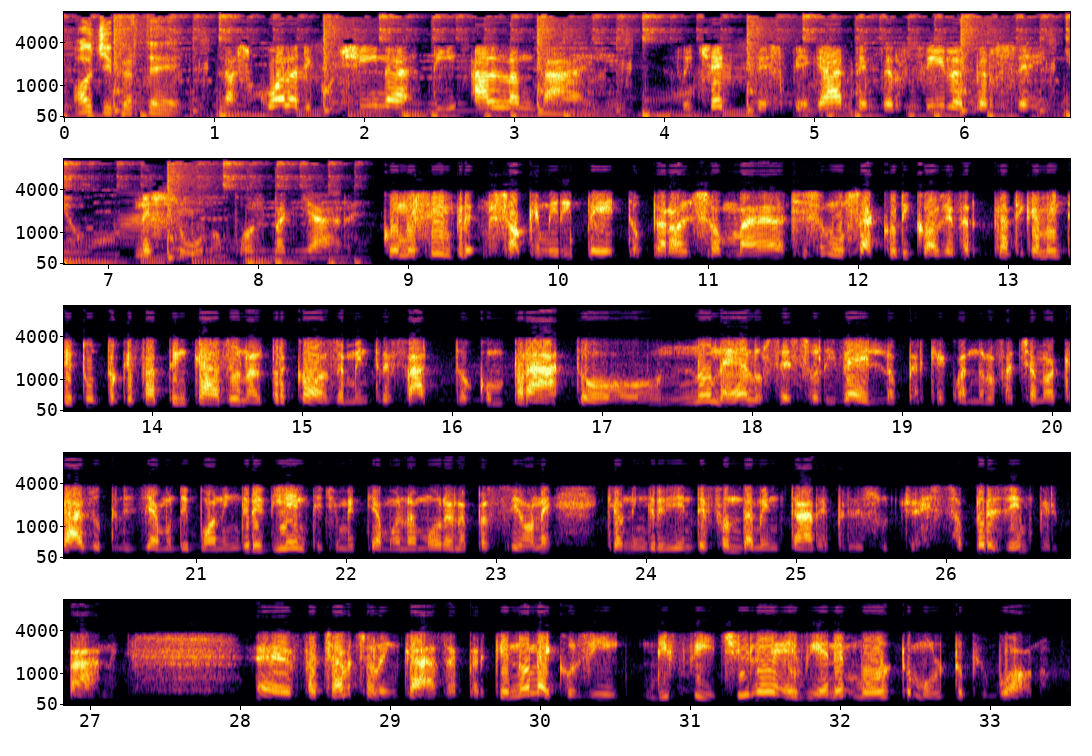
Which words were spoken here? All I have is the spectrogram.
Oggi per te La scuola di cucina di Allan Dye. Ricette spiegate per filo e per segno. Nessuno può sbagliare. Come sempre, so che mi ripeto, però insomma ci sono un sacco di cose, praticamente tutto che fatto in casa è un'altra cosa, mentre fatto, comprato, non è allo stesso livello, perché quando lo facciamo a casa utilizziamo dei buoni ingredienti, ci mettiamo l'amore e la passione, che è un ingrediente fondamentale per il successo. Per esempio il pane. Eh, facciamocelo in casa perché non è così difficile e viene molto molto più buono.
